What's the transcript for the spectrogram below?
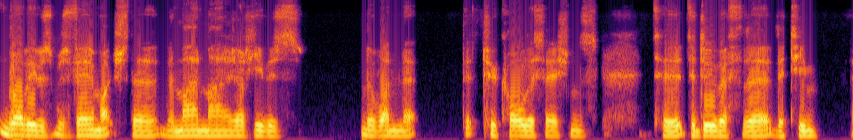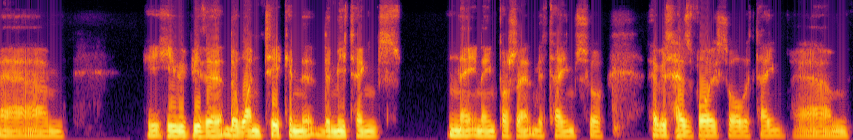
Robbie was, was very much the, the man manager. He was the one that, that took all the sessions to, to do with the, the team. Um, he, he would be the, the one taking the, the meetings 99% of the time. So it was his voice all the time. Um,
